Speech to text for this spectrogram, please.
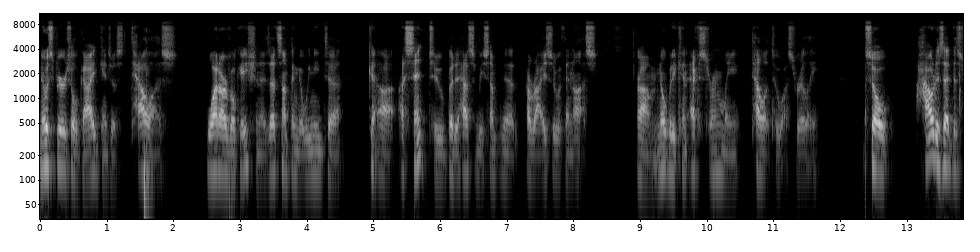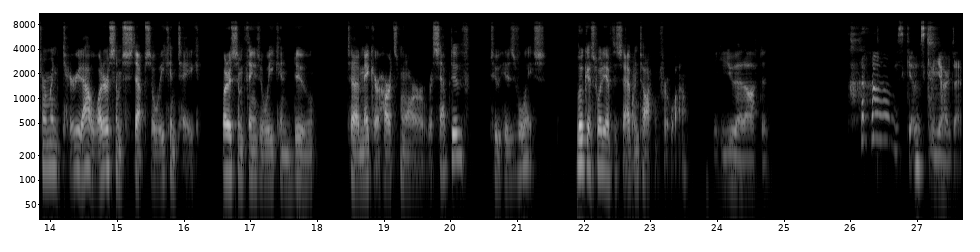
no spiritual guide can just tell us what our vocation is. That's something that we need to uh, assent to, but it has to be something that arises within us. Um, nobody can externally tell it to us, really. So, how does that discernment carried out? What are some steps that we can take? What are some things that we can do to make our hearts more receptive to His voice? Lucas, what do you have to say? I've been talking for a while. You do that often. I'm, just, I'm just giving you a hard time.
